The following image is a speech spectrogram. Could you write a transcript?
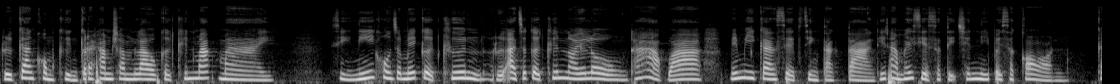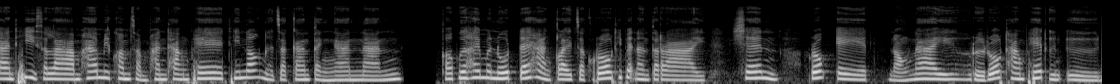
หรือการข่มขืนกระทำชำเราเกิดขึ้นมากมาย สิ่งนี้คงจะไม่เกิดขึ้น หรืออาจจะเกิดขึ้นน้อยลง ถ้าหากว่าไม่มีการเสพสิ่งต่างๆ ที่ทำให้เสียสติเช่นนี้ไปซะก่อนการที่อิสลามห้ามมีความสัมพันธ์ทางเพศที่นอกเหนือจากการแต่งงานนั้น ก็เพื่อให้มนุษย์ได้ห่างไกลจากโรคที่เป็นอันตราย เช่น โรคเอดส์หนองใน หรือโรคทางเพศอื่น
